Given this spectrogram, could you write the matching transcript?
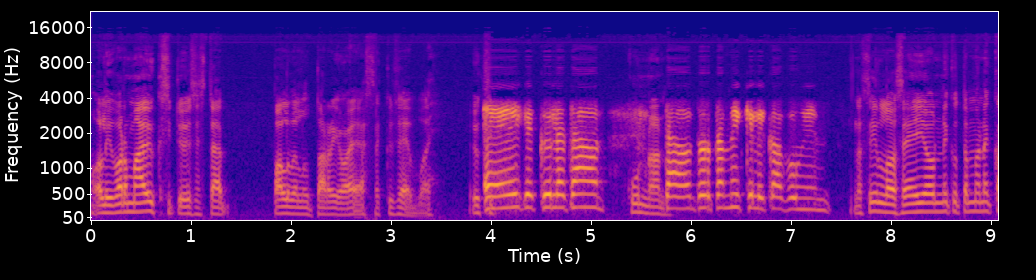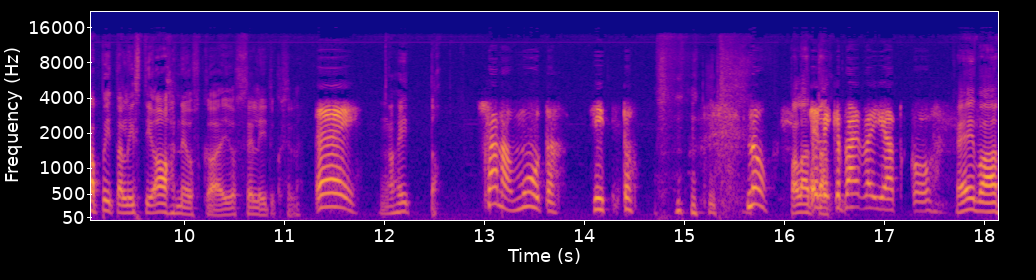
Oli varmaan yksityisestä palveluntarjoajasta kyse vai? Yksi Eikä, kyllä tämä on, kunnan. tää on tuota Mikkelin kaupungin, No silloin se ei ole niinku tämmöinen kapitalisti ahneuskaan, jos selityksenä. ei, No hitto. sano muuta, hitto. No, Palataan. eli päivän jatkoa. Hei vaan.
